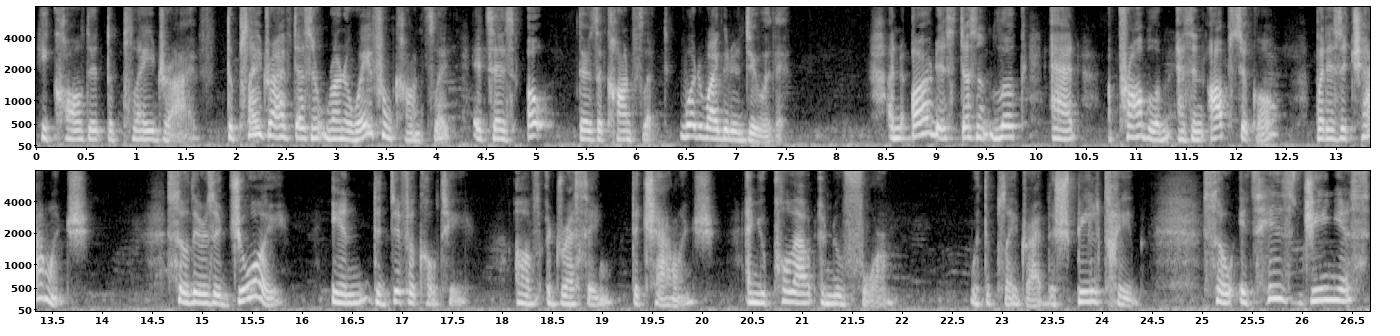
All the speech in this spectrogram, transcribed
He called it the play drive. The play drive doesn't run away from conflict, it says, oh, there's a conflict. What am I going to do with it? An artist doesn't look at a problem as an obstacle, but as a challenge. So there's a joy in the difficulty of addressing the challenge, and you pull out a new form with the play drive, the Spieltrieb. So it's his genius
